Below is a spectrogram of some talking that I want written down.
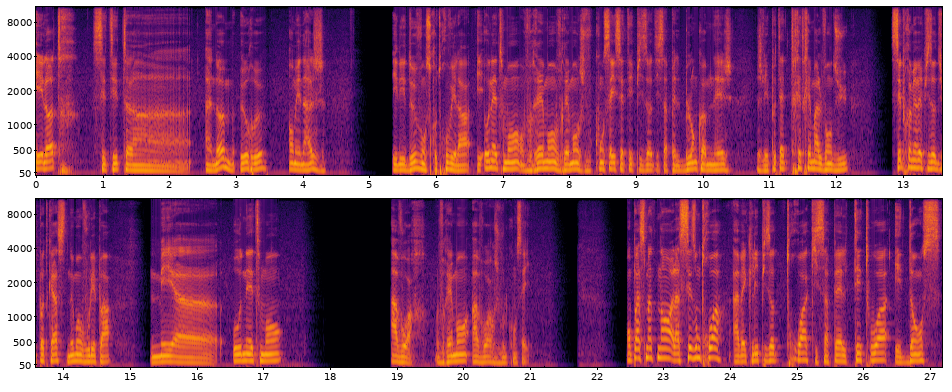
Et l'autre, c'était un homme heureux en ménage. Et les deux vont se retrouver là. Et honnêtement, vraiment, vraiment, je vous conseille cet épisode. Il s'appelle Blanc comme neige. Je l'ai peut-être très très mal vendu. C'est le premier épisode du podcast, ne m'en voulez pas. Mais euh, honnêtement, à voir. Vraiment à voir, je vous le conseille. On passe maintenant à la saison 3 avec l'épisode 3 qui s'appelle Tais-toi et danse,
